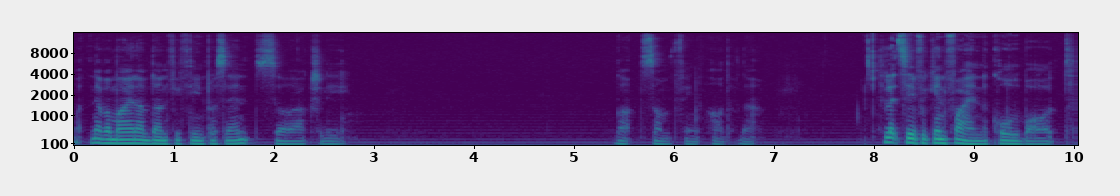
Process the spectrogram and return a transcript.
But never mind, I've done 15%, so actually got something out of that. So let's see if we can find the Cobalt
